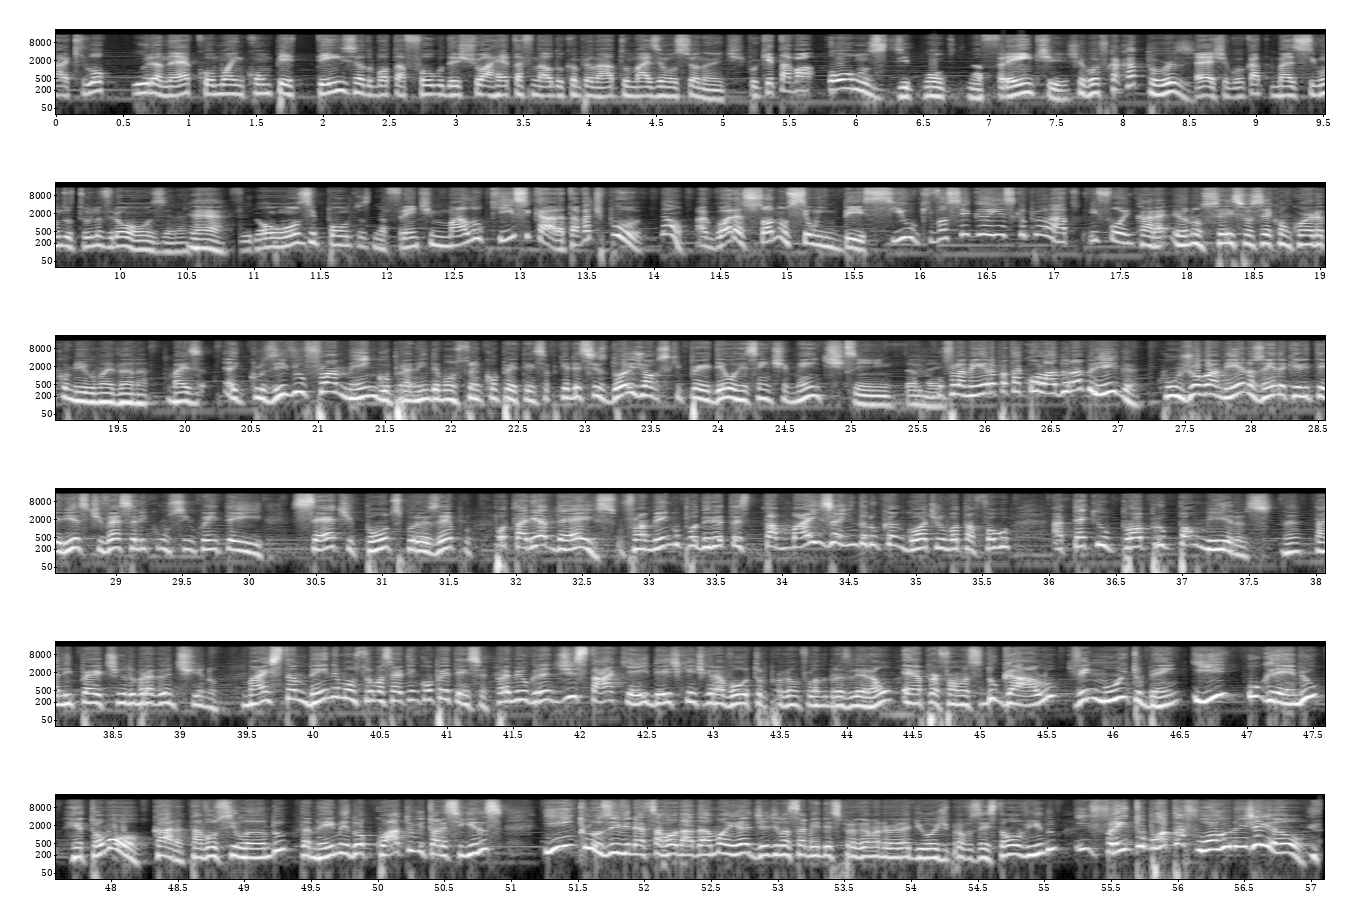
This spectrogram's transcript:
Cara, que loucura, né? Como a incompetência do Botafogo deixou a reta final do campeonato mais emocionante. Porque tava 11 pontos na frente. Chegou a ficar 14. É, chegou, mas o segundo turno virou 11, né? É. Virou 11 pontos na frente, maluquice, cara. Tava tipo, não, agora é só não ser um imbecil que você ganha esse campeonato. E foi. Cara, eu não sei se você concorda comigo, Maidana, mas inclusive o Flamengo, pra mim, demonstrou incompetência, porque desses dois jogos que perdeu recentemente, Sim, também. o Flamengo era pra estar colado na briga. Com um jogo a menos ainda que ele teria, se tivesse ali com 57 pontos, por exemplo, pô, estaria 10. O Flamengo poderia estar mais ainda no cangote no Botafogo, até que o próprio Palmeiras, né? Tá ali pertinho do Bragantino. Mas também demonstrou uma certa incompetência. Pra mim, o grande destaque aí, desde que a gente gravou outro programa falando do Brasileirão, é a performance do Galo, que vem muito bem, e o Grêmio retomou. Cara, tava oscilando, também emendou quatro vitórias seguidas, e inclusive nessa rodada amanhã, dia de lançamento desse programa, na verdade, hoje, pra vocês estão ouvindo, enfrenta o Botafogo no Engenhão.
